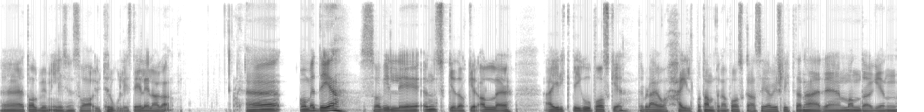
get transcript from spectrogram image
Et album jeg syns var utrolig stilig laga. Og med det så vil jeg ønske dere alle ei riktig god påske. Det blei jo heilt på tampen av påska, siden vi slipper denne eh, mandagen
